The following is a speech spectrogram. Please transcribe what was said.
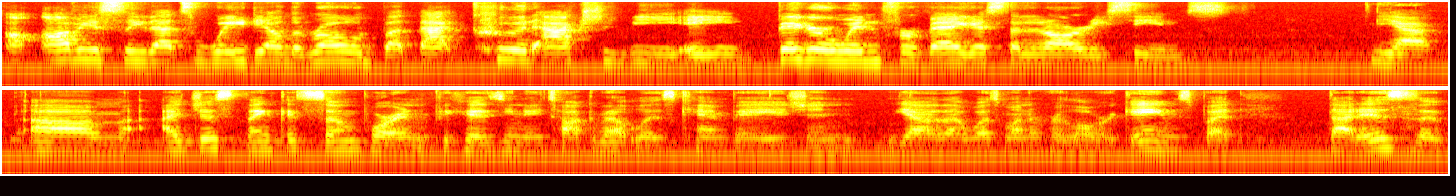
obviously that's way down the road, but that could actually be a bigger win for Vegas than it already seems. Yeah, um, I just think it's so important because you know you talk about Liz Cambage and yeah, that was one of her lower games, but that is the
